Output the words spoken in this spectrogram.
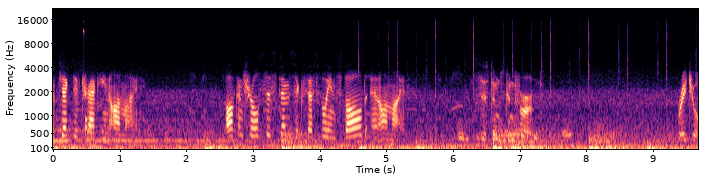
Objective tracking online. All control systems successfully installed and online. Systems confirmed. Rachel,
